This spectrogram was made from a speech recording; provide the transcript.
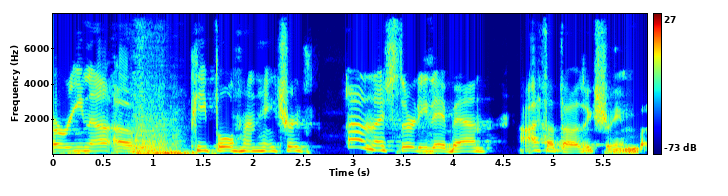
arena of people and hatred. A nice 30 day ban. I thought that was extreme, but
